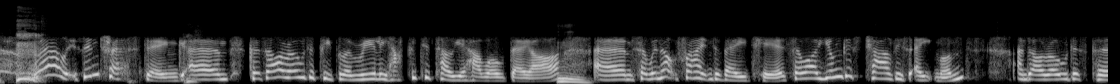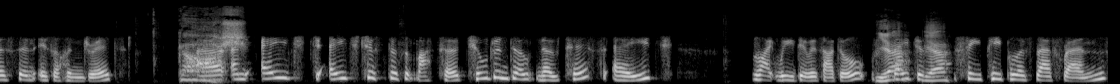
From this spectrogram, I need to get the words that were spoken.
well, it's interesting because um, our older people are really happy to tell you how old they are. Mm. Um, so we're not frightened of age here. So our youngest child is eight months, and our oldest person is a hundred. Gosh, uh, and age age just doesn't matter. Children don't notice age like we do as adults. Yeah, they just yeah. see people as their friends.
